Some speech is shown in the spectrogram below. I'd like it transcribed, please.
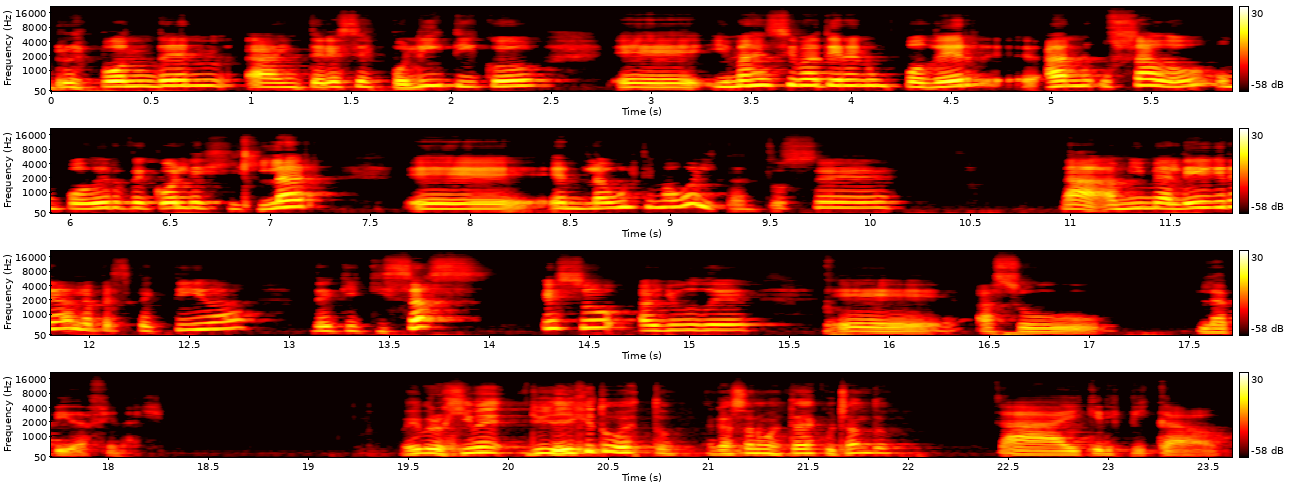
responden a intereses políticos eh, y más encima tienen un poder, han usado un poder de colegislar eh, en la última vuelta. Entonces, nada, a mí me alegra la perspectiva de que quizás eso ayude eh, a su lápida final. Oye, pero Jimé, yo ya dije todo esto. ¿Acaso no me estás escuchando? Ay, qué picado.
